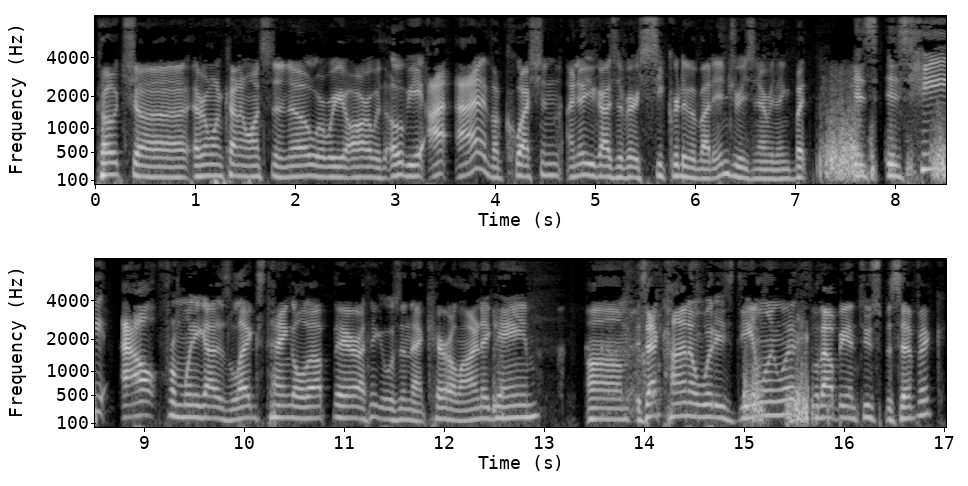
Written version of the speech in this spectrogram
Coach, uh, everyone kind of wants to know where we are with Ovi. I, I have a question. I know you guys are very secretive about injuries and everything, but is is he out from when he got his legs tangled up there? I think it was in that Carolina game. Um, is that kind of what he's dealing with, without being too specific?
